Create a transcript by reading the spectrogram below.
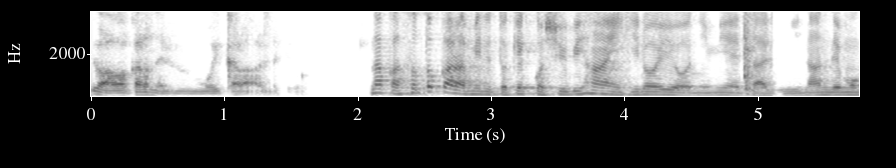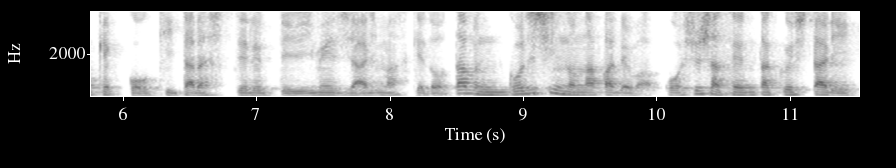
は分からない部分も多いからあれだけど。なんか外から見ると結構守備範囲広いように見えたり、何でも結構聞いたら知ってるっていうイメージありますけど、多分ご自身の中ではこう取捨選択したり、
